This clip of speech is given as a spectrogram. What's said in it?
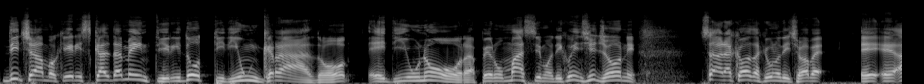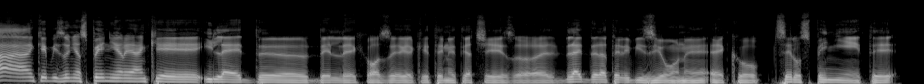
Diciamo che i riscaldamenti ridotti di un grado e di un'ora per un massimo di 15 giorni, sarà una cosa che uno dice, vabbè, e, e ah, anche bisogna spegnere anche i LED eh, delle cose che tenete acceso, il LED della televisione, ecco, se lo spegnete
